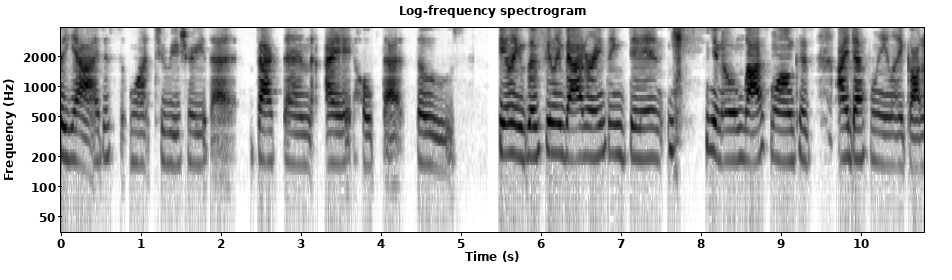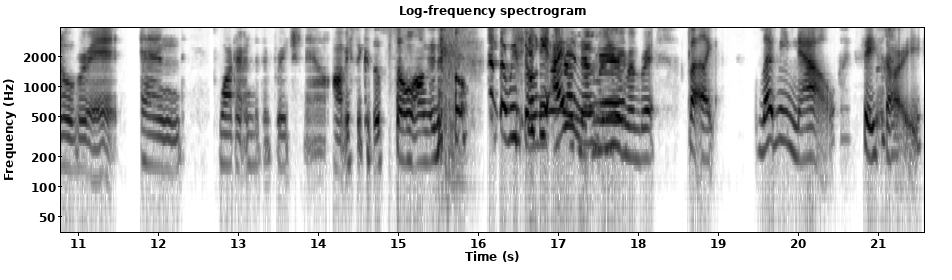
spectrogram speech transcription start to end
but yeah, I just want to reassure you that back then, I hope that those feelings of feeling bad or anything didn't, you know, last long because I definitely like got over it and water under the bridge now, obviously, because it's so long ago that we don't. See, I don't remember. know if you remember it, but like, let me now say sorry,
